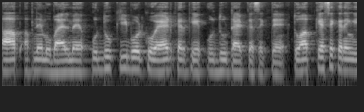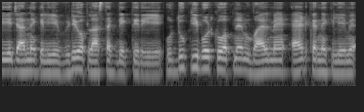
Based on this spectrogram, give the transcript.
आप अपने मोबाइल में उर्दू कीबोर्ड को ऐड करके उर्दू टाइप कर सकते हैं। तो आप कैसे करेंगे ये जानने के लिए वीडियो प्लास तक देखते रहिए। उर्दू कीबोर्ड को अपने मोबाइल में ऐड करने के लिए मैं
